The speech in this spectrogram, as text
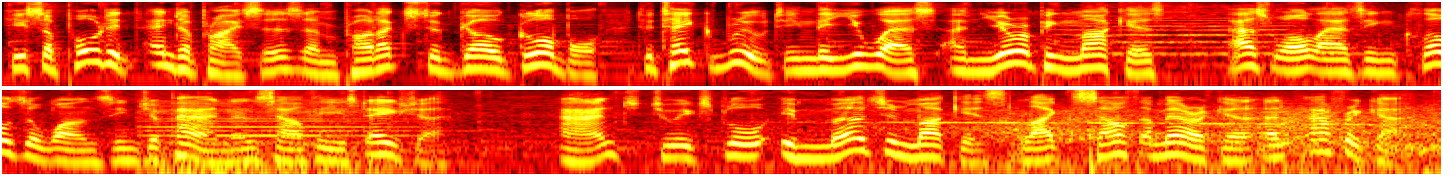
He supported enterprises and products to go global to take root in the US and European markets as well as in closer ones in Japan and Southeast Asia, and to explore emerging markets like South America and Africa.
